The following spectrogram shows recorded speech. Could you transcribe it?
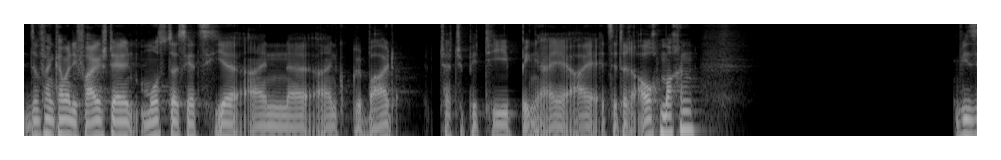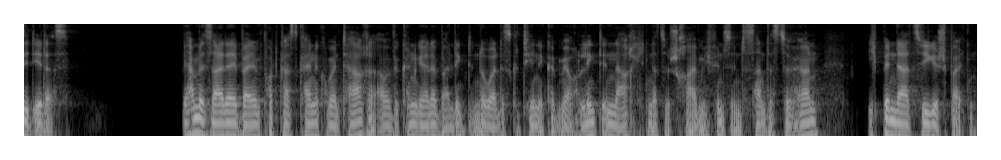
insofern kann man die Frage stellen, muss das jetzt hier ein, äh, ein Google Bard, ChatGPT, Bing AI etc. auch machen? Wie seht ihr das? Wir haben jetzt leider bei dem Podcast keine Kommentare, aber wir können gerne bei LinkedIn darüber diskutieren. Ihr könnt mir auch LinkedIn-Nachrichten dazu schreiben. Ich finde es interessant, das zu hören. Ich bin da zwiegespalten.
